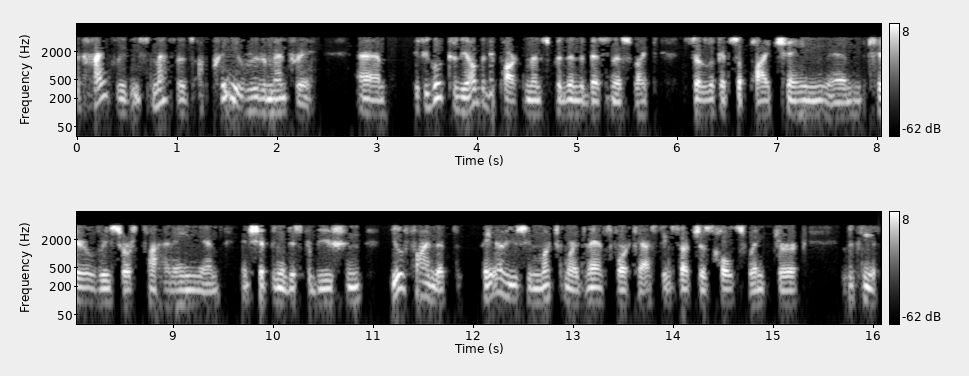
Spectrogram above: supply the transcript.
But frankly, these methods are pretty rudimentary. Um, if you go to the other departments within the business, like so look at supply chain and material resource planning and, and shipping and distribution, you'll find that they are using much more advanced forecasting, such as Holtz-Winter, looking at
